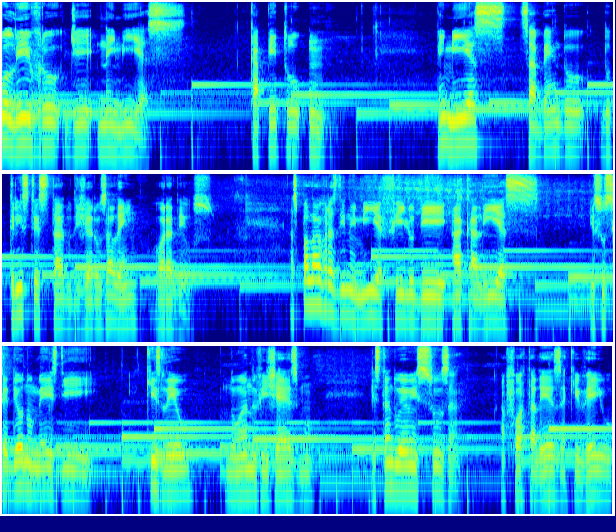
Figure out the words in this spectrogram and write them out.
O livro de Neemias, capítulo 1. Neemias, sabendo do triste estado de Jerusalém, ora a Deus. As palavras de Neemias, filho de Acalias, e sucedeu no mês de Quisleu, no ano vigésimo, estando eu em Susa, a fortaleza que veio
